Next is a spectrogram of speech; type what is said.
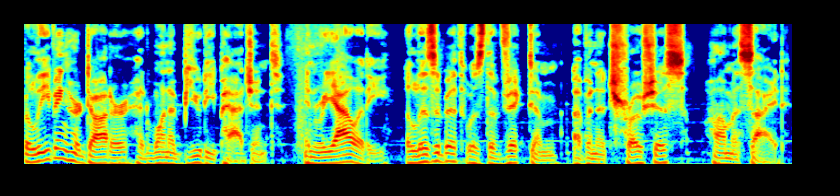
believing her daughter had won a beauty pageant. In reality, Elizabeth was the victim of an atrocious homicide.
